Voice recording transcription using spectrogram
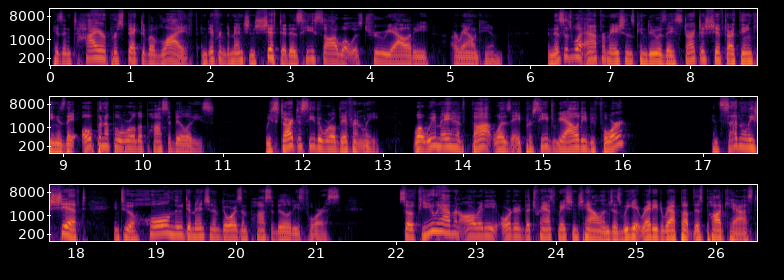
his entire perspective of life and different dimensions shifted as he saw what was true reality around him. And this is what affirmations can do as they start to shift our thinking as they open up a world of possibilities. We start to see the world differently. What we may have thought was a perceived reality before can suddenly shift into a whole new dimension of doors and possibilities for us. So if you haven't already ordered the transformation challenge as we get ready to wrap up this podcast,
